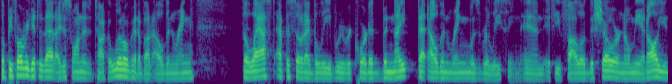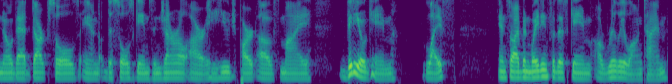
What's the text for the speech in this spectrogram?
But before we get to that, I just wanted to talk a little bit about Elden Ring. The last episode, I believe, we recorded the night that Elden Ring was releasing. And if you followed the show or know me at all, you know that Dark Souls and the Souls games in general are a huge part of my video game life. And so I've been waiting for this game a really long time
